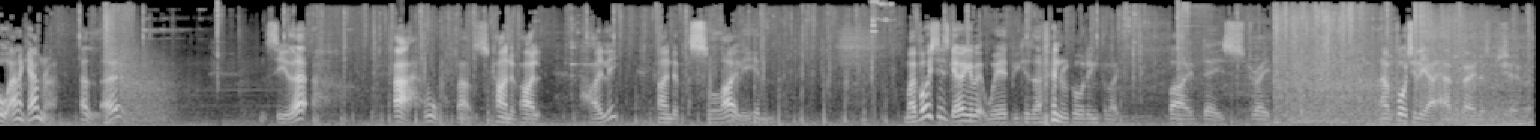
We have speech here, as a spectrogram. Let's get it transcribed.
Oh, and a camera. Hello. Let's see that. Ah, ooh, that was kind of high, highly, kind of slyly hidden. My voice is going a bit weird because I've been recording for like five days straight. Now, unfortunately, I have very little to show for it.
